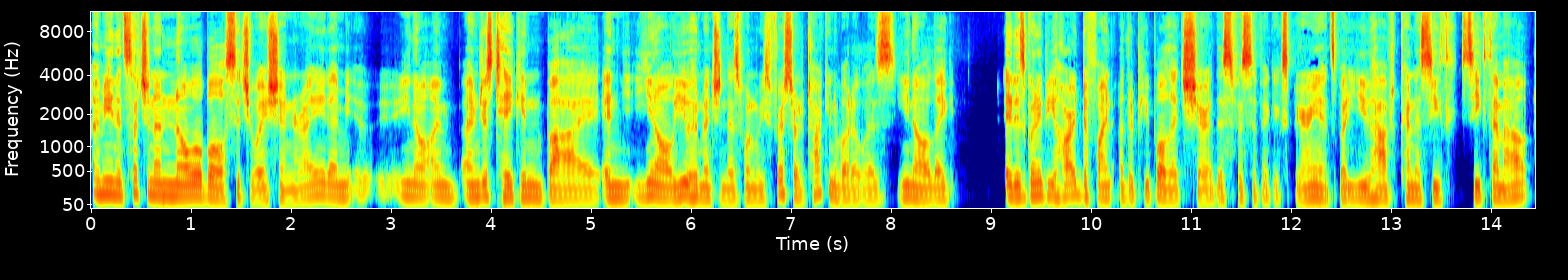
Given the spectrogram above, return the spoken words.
I mean, it's such an unknowable situation, right? I mean, you know, I'm I'm just taken by, and you know, you had mentioned this when we first started talking about it. Was you know, like it is going to be hard to find other people that share this specific experience, but you have to kind of seek seek them out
